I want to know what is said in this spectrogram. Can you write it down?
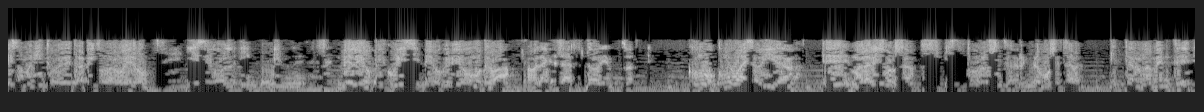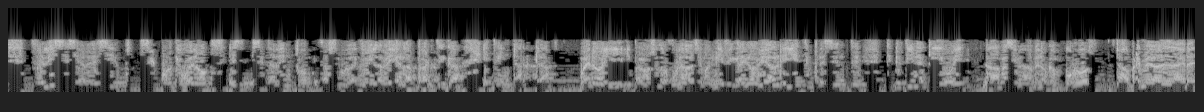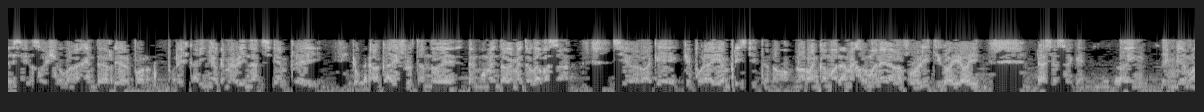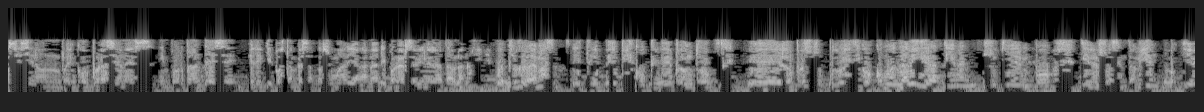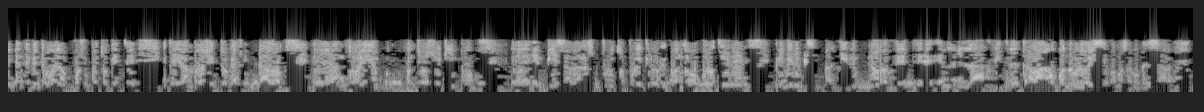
esa manito de Trapito Barbero y ese gol increíble de Leo Piculici. Leo, querido, ¿cómo te va? Hola, ¿qué tal? ¿Todo bien? ¿Cómo, ¿Cómo va esa vida? Eh, maravillosa. Y todos los hinchas de River vamos a estar eternamente felices y agradecidos porque bueno, ese, ese talento, esa zurda que hoy la veía en la práctica, está intacta, bueno, y, para nosotros fue una noche magnífica, inolvidable, y este presente que te tiene aquí hoy, nada más y nada menos que en Burgos. No, primero el agradecido soy yo con la gente de River por, por el cariño que me brindan siempre y, bueno, acá disfrutando del momento que me toca pasar. Sí, es verdad que, que por ahí en principio no, no arrancamos de la mejor manera en lo futbolístico y hoy, gracias a que de invierno hicieron reincorporaciones importantes, eh, el equipo está empezando a sumar y a ganar y ponerse bien en la tabla. ¿no? Bueno, yo creo además, este, que de pronto eh, los procesos futbolísticos, como en la vida, tienen su tiempo, tienen su asentamiento y evidentemente, bueno, por supuesto que este, este gran proyecto que ha generado eh, Antonio con todo su equipo empieza a dar sus frutos, porque creo que cuando uno tiene, primero y principal, tiene un norte en, la, en el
